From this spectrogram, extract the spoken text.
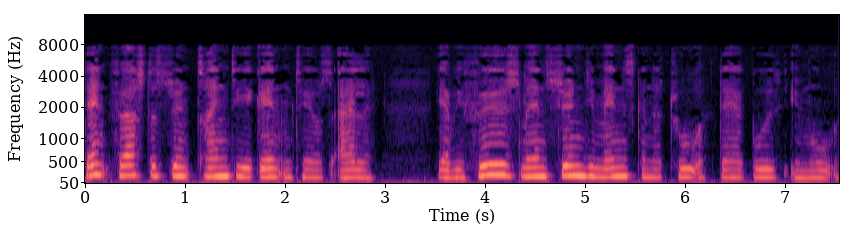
Den første synd trængte igennem til os alle. Ja, vi fødes med en syndig menneskenatur, der er Gud imod.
